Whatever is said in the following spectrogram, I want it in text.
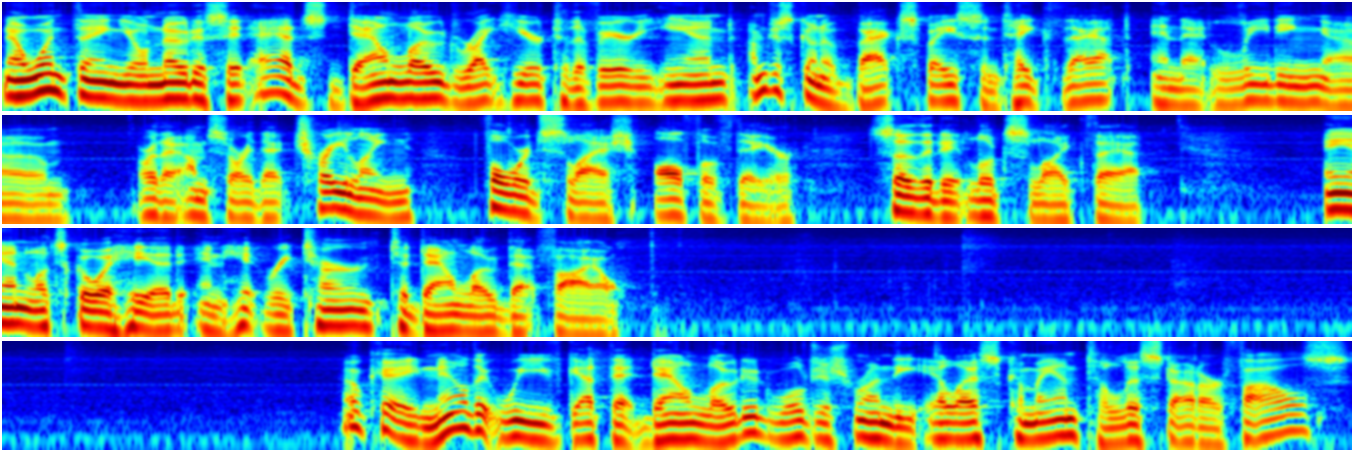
Now, one thing you'll notice, it adds download right here to the very end. I'm just going to backspace and take that and that leading, um, or that, I'm sorry, that trailing forward slash off of there so that it looks like that. And let's go ahead and hit return to download that file. Okay, now that we've got that downloaded, we'll just run the ls command to list out our files.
